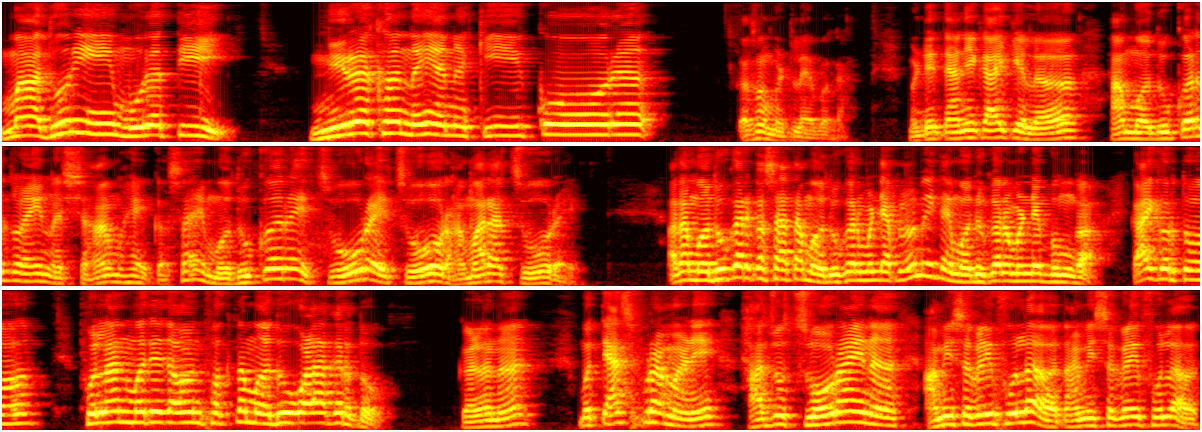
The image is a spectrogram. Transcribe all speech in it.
माधुरी मुरती निरख नयन की कोर. कसं म्हटलंय बघा. म्हणजे त्याने काय केलं? हा मधुकर जो आहे ना श्याम आहे. कसा आहे? मधुकर आहे चोर आहे चोर. हमारा चोर आहे. आता मधुकर कसा? आता मधुकर म्हणजे आपल्याला माहिती आहे मधुकर म्हणजे भुंगा. काय करतो? फुलांमध्ये जाऊन फक्त मधु गोळा करतो. कळलं ना? मग त्याचप्रमाणे हा जो चोर आहे ना आम्ही सगळी फुलं आहोत आम्ही सगळी फुलं आहोत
